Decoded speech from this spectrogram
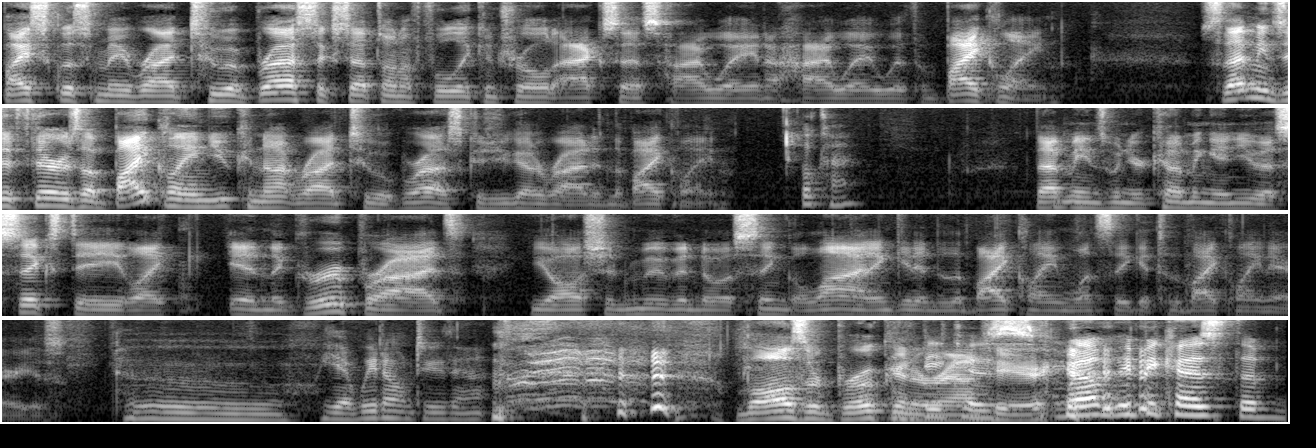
Bicyclists may ride two abreast except on a fully controlled access highway and a highway with a bike lane. So that means if there is a bike lane, you cannot ride two abreast because you got to ride in the bike lane. Okay. That means when you're coming in US 60, like in the group rides, you all should move into a single line and get into the bike lane once they get to the bike lane areas. Ooh, yeah, we don't do that Laws are broken around here. well, because the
